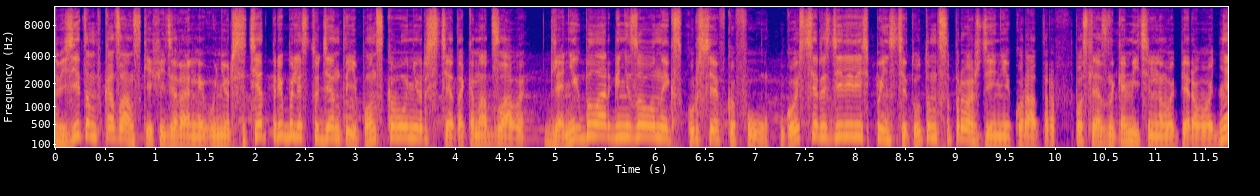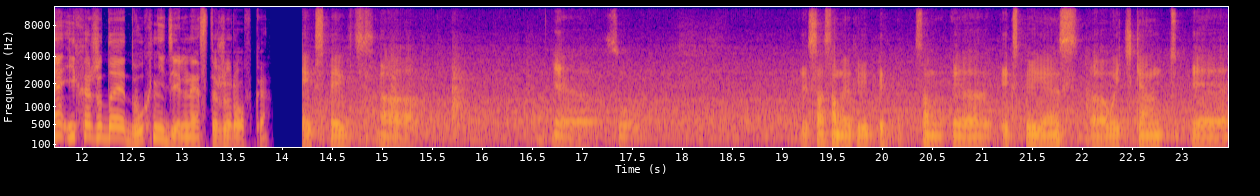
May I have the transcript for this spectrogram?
визитом в Казанский федеральный университет прибыли студенты Японского университета Канадзавы. Для них была организована экскурсия в КФУ. Гости разделились по институтам в сопровождении кураторов. После ознакомительного первого дня их ожидает двухнедельная стажировка. expect uh, uh, so uh, some some, equi- some uh, experience uh, which can uh,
